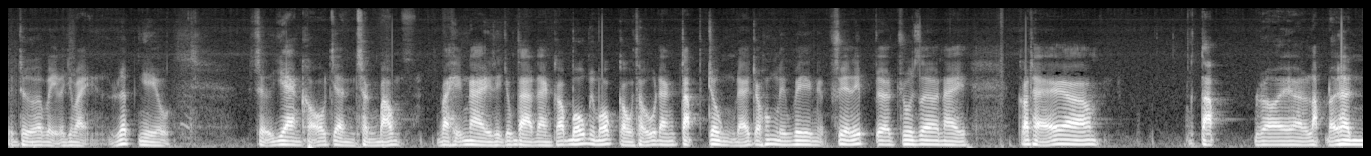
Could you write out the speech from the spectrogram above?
Xin thưa quý vị là như vậy. Rất nhiều sự gian khổ trên sân bóng. Và hiện nay thì chúng ta đang có 41 cầu thủ đang tập trung để cho huấn luyện viên Philip ờ, uh, Truzer này có thể uh, tập rồi ờ, lập đội hình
